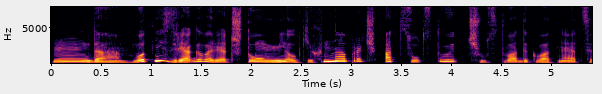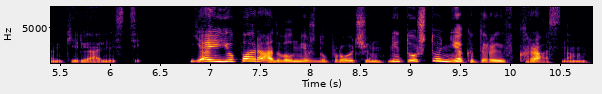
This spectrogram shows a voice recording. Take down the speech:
М-да, вот не зря говорят, что у мелких напрочь отсутствует чувство адекватной оценки реальности. Я ее порадовал, между прочим, не то что некоторые в красном.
